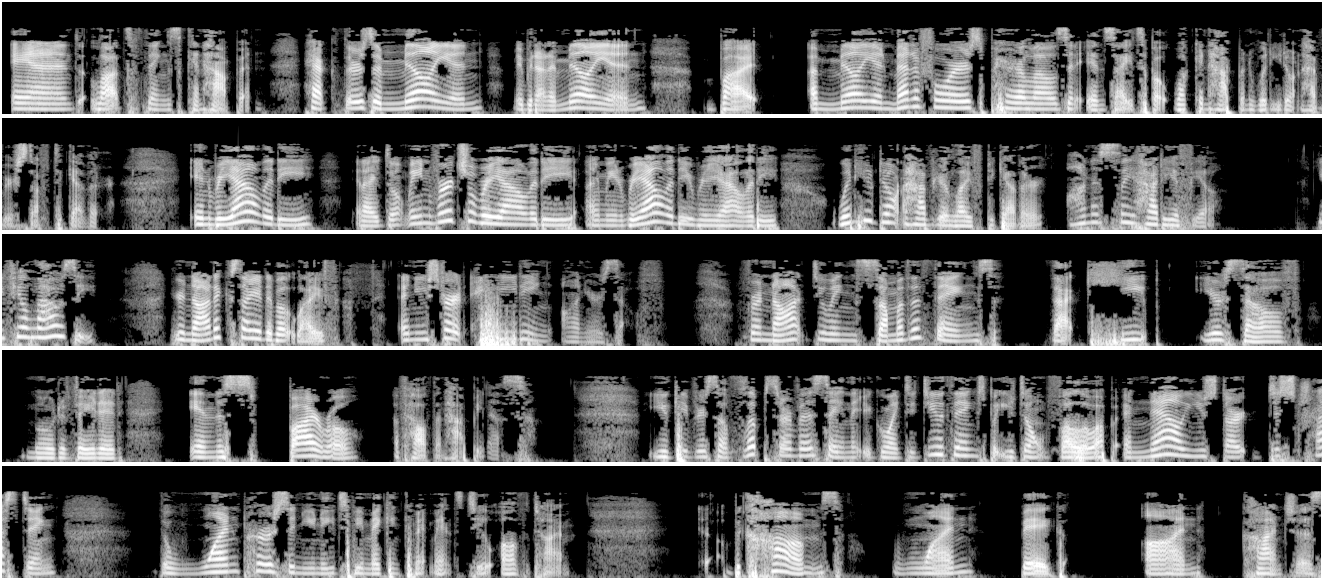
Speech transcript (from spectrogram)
and lots of things can happen. Heck, there's a million, maybe not a million, but a million metaphors, parallels, and insights about what can happen when you don't have your stuff together. In reality, and I don't mean virtual reality, I mean reality, reality, when you don't have your life together, honestly, how do you feel? You feel lousy. You're not excited about life and you start hating on yourself for not doing some of the things that keep yourself motivated in the spiral of health and happiness. You give yourself lip service saying that you're going to do things, but you don't follow up. And now you start distrusting the one person you need to be making commitments to all the time. Becomes one big unconscious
